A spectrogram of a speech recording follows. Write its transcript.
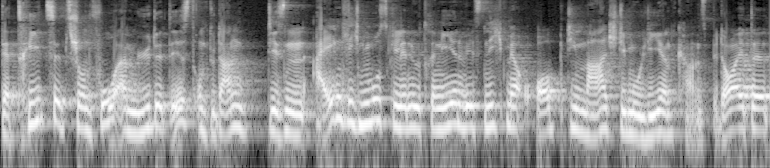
der Trizeps schon vorermüdet ist und du dann diesen eigentlichen Muskel, den du trainieren willst, nicht mehr optimal stimulieren kannst. Bedeutet,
